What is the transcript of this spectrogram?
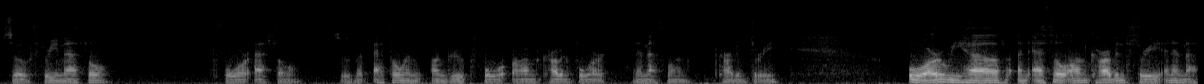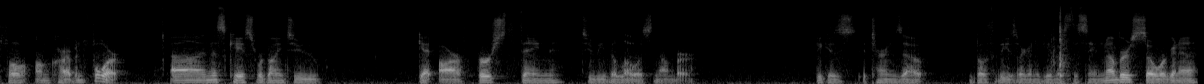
So 3 methyl, 4 ethyl. So the ethyl in, on group 4 on carbon 4 and a methyl on carbon 3. Or we have an ethyl on carbon 3 and a methyl on carbon 4. Uh, in this case, we're going to get our first thing to be the lowest number because it turns out both of these are going to give us the same numbers, so we're going to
